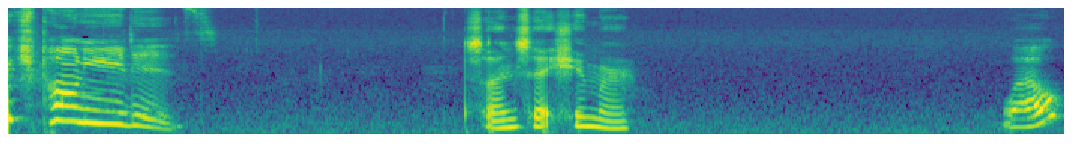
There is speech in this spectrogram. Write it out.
which pony it is. Sunset Shimmer. Well,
